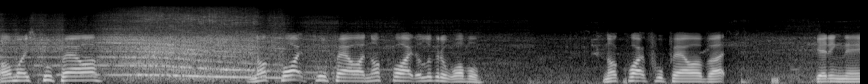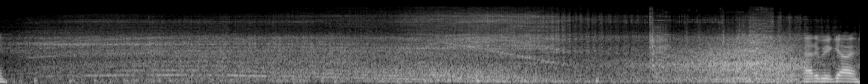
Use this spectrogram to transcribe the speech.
Almost full power. Not quite full power, not quite. Look at it wobble. Not quite full power, but getting there. How do we go?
